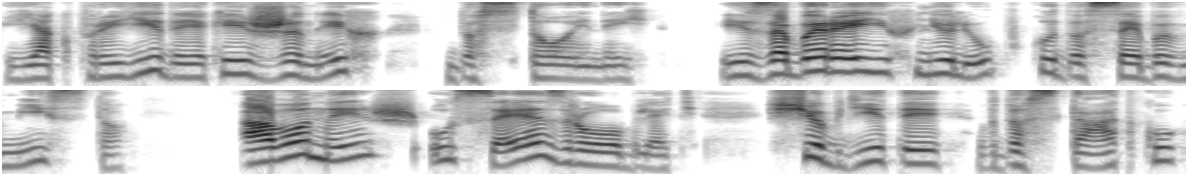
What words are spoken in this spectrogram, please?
як приїде якийсь жених достойний і забере їхню любку до себе в місто. А вони ж усе зроблять, щоб діти в достатку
